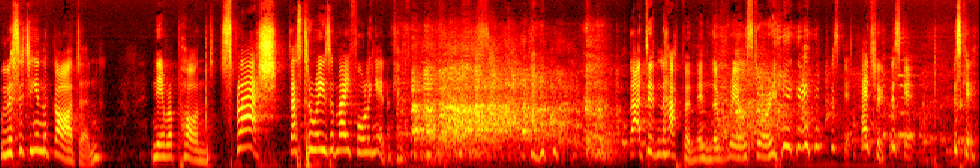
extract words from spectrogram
We were sitting in the garden near a pond. Splash! That's Theresa May falling in. Okay. that didn't happen in the real story. biscuit. Hedgehog. Biscuit. Biscuit.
